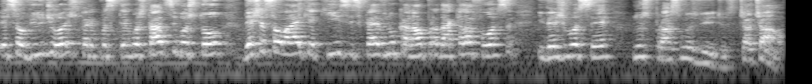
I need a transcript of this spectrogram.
esse é o vídeo de hoje, espero que você tenha gostado, se gostou, deixa seu like aqui, se inscreve no canal para dar aquela força e vejo você nos próximos vídeos. Tchau, tchau!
